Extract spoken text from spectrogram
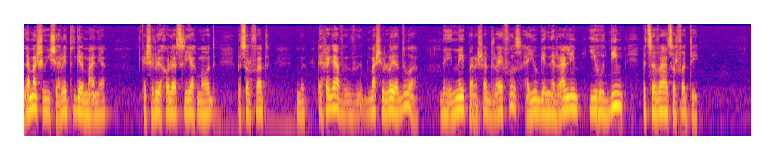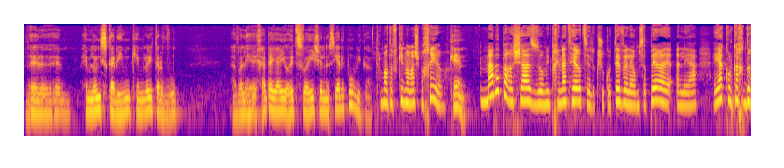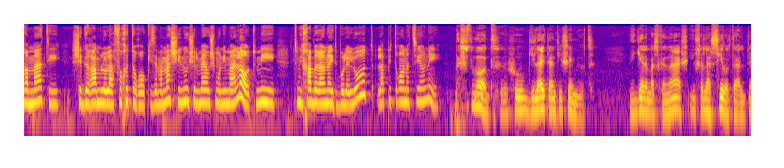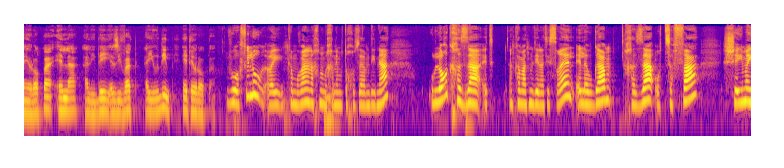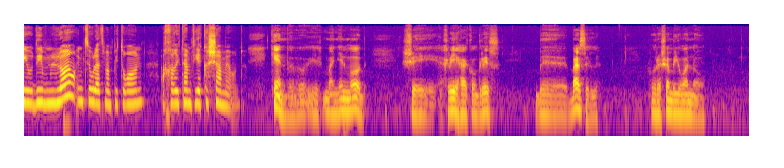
למה שהוא ישרת את גרמניה, כאשר הוא יכול להצליח מאוד בצרפת? דרך אגב, משהו לא ידוע, בימי פרשת דרייפוס היו גנרלים יהודים בצבא הצרפתי. והם לא נזכרים כי הם לא התערבו, אבל אחד היה יועץ צבאי של נשיא הרפובליקה. כלומר, תפקיד ממש בכיר. כן. מה בפרשה הזו, מבחינת הרצל, כשהוא כותב עליה, הוא מספר עליה, היה כל כך דרמטי שגרם לו להפוך את עורו? כי זה ממש שינוי של 180 מעלות, מתמיכה ברעיון ההתבוללות לפתרון הציוני. פשוט מאוד, הוא גילה את האנטישמיות. והגיע למסקנה שאי אפשר להסיר אותה על פני אירופה, אלא על ידי עזיבת היהודים את אירופה. והוא אפילו, הרי כמובן אנחנו מכנים אותו חוזה המדינה, הוא לא רק חזה את הקמת מדינת ישראל, אלא הוא גם חזה או צפה שאם היהודים לא ימצאו לעצמם פתרון, אחריתם תהיה קשה מאוד. כן, מעניין מאוד שאחרי הקונגרס בבאזל, הוא רשם ביומנו,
